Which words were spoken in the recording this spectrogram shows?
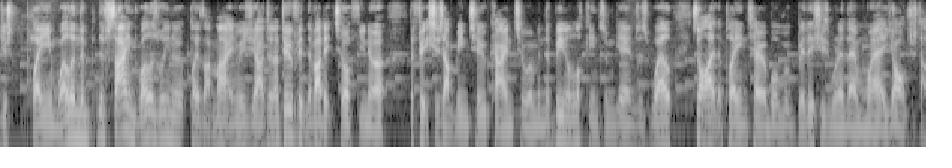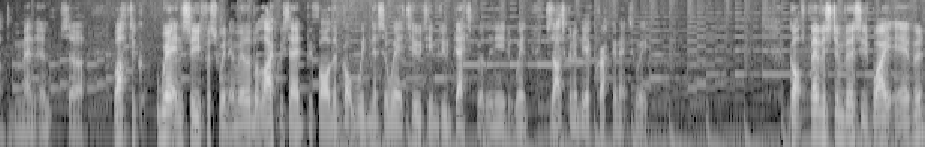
just playing well, and they've signed well as well. You know, players like Martyn Ridyard, and I do think they've had it tough. You know, the fixtures haven't been too kind to them, and they've been unlucky in some games as well. It's not like they're playing terrible rugby. This is one of them where York just had the momentum. So we'll have to wait and see for Swinton really. But like we said before, they've got Widnes away, two teams who desperately need a win. So that's going to be a cracker next week. Got Featherstone versus Whitehaven,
